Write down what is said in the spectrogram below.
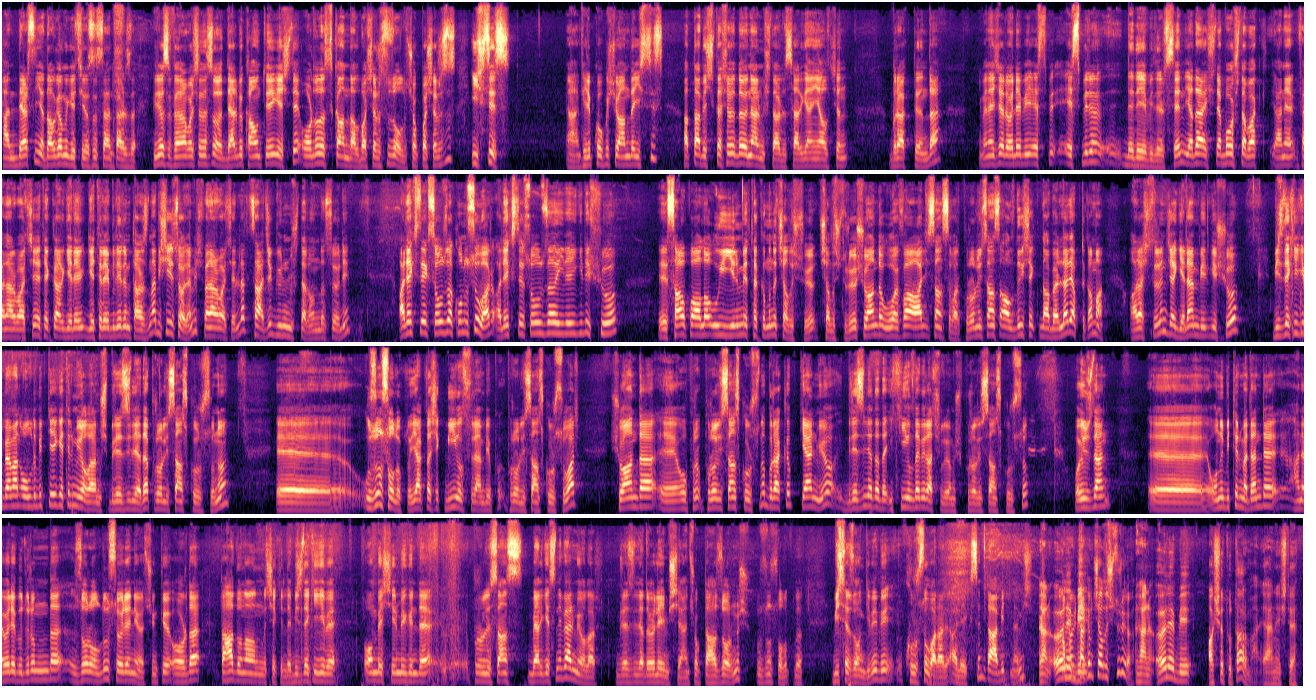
hani dersin ya dalga mı geçiyorsun sen tarzı. Biliyorsun Fenerbahçe'den sonra Derby County'ye geçti. Orada da skandal. Başarısız oldu. Çok başarısız. işsiz. Yani Filip Koku şu anda işsiz. Hatta Beşiktaş'a da önermişlerdi Sergen Yalçın bıraktığında. Menajer öyle bir espri, espri de diyebilirsin. Ya da işte boşta bak yani Fenerbahçe'ye tekrar gele, getirebilirim tarzında bir şey söylemiş. Fenerbahçeliler sadece gülmüşler onu da söyleyeyim. Alex de Souza konusu var. Alex de Souza ile ilgili şu e, Sao Paulo U20 takımını çalıştırıyor, çalıştırıyor. Şu anda UEFA A lisansı var. Pro lisans aldığı şeklinde haberler yaptık ama araştırınca gelen bilgi şu. Bizdeki gibi hemen oldu bittiye getirmiyorlarmış Brezilya'da pro lisans kursunu. Ee, uzun soluklu yaklaşık bir yıl süren bir pro lisans kursu var. Şu anda e, o pro, pro lisans kursunu bırakıp gelmiyor. Brezilya'da da iki yılda bir açılıyormuş pro lisans kursu. O yüzden e, onu bitirmeden de hani öyle bir durumda zor olduğu söyleniyor. Çünkü orada daha donanımlı şekilde bizdeki gibi 15-20 günde e, pro lisans belgesini vermiyorlar. Brezilya'da öyleymiş yani çok daha zormuş uzun soluklu bir sezon gibi bir kursu var Ale- Alex'in daha bitmemiş. Yani öyle Ama bir bir takım çalıştırıyor. yani öyle bir aşı tutar mı? Yani işte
